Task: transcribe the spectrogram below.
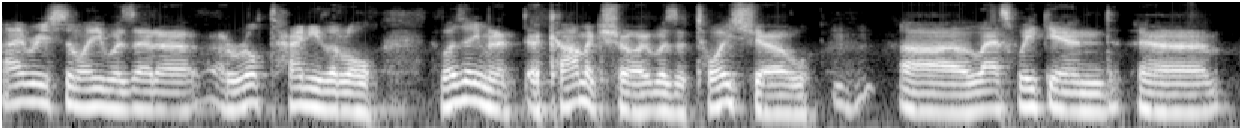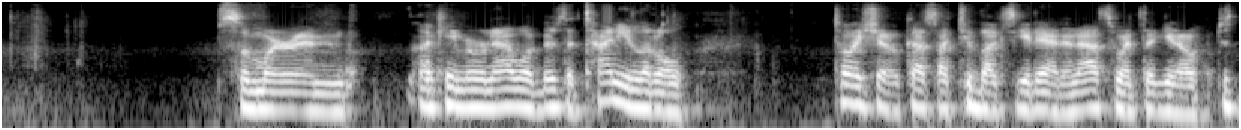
I recently was at a, a real tiny little. It wasn't even a, a comic show. It was a toy show uh, last weekend. Uh, somewhere in I can't remember now what. But it was a tiny little toy show. It cost like two bucks to get in, and that's what the you know just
